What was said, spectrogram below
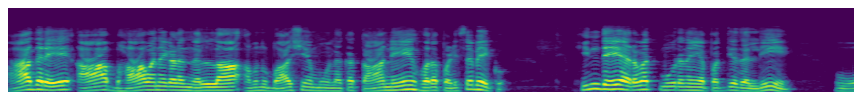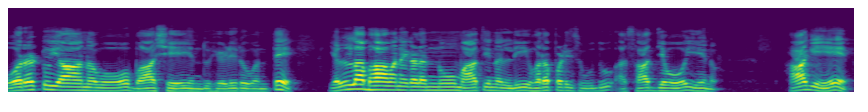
ಆದರೆ ಆ ಭಾವನೆಗಳನ್ನೆಲ್ಲ ಅವನು ಭಾಷೆಯ ಮೂಲಕ ತಾನೇ ಹೊರಪಡಿಸಬೇಕು. ಹಿಂದೆ ಅರವತ್ತ್ಮೂರನೆಯ ಪದ್ಯದಲ್ಲಿ ಒರಟು ಯಾನವೋ ಭಾಷೆ ಎಂದು ಹೇಳಿರುವಂತೆ ಎಲ್ಲ ಭಾವನೆಗಳನ್ನು ಮಾತಿನಲ್ಲಿ ಹೊರಪಡಿಸುವುದು ಅಸಾಧ್ಯವೋ ಏನೋ. ಹಾಗೆಯೇ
